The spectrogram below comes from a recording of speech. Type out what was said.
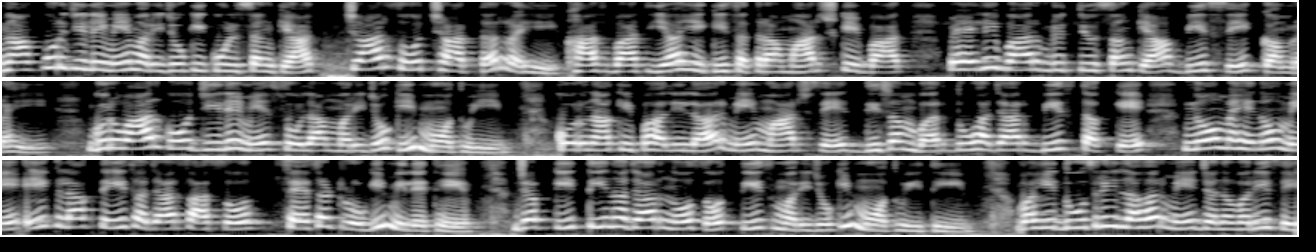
नागपुर ज़िले में मरीजों की कुल संख्या चार सौ रही। खास बात यह है कि 17 मार्च के बाद पहली बार मृत्यु संख्या 20 से कम रही। गुरुवार को ज़िले में 16 मरीजों की मौत हुई। कोरोना की पहली लहर में मार्च से दिसंबर 2020 तक के 9 महीनों में एक लाख तेईस हज़ार सात सौ सैसठ रोगी मिले थे जबकि 3,930 मरीजों की मौत हुई थी। वहीं दूसरी लहर में जनवरी से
